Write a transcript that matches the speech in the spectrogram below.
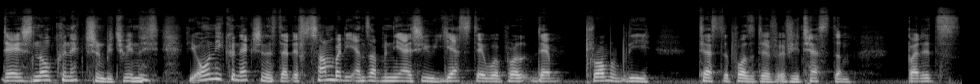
there is no connection between these. The only connection is that if somebody ends up in the ICU, yes, they were pro- they're probably tested positive if you test them, but it's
